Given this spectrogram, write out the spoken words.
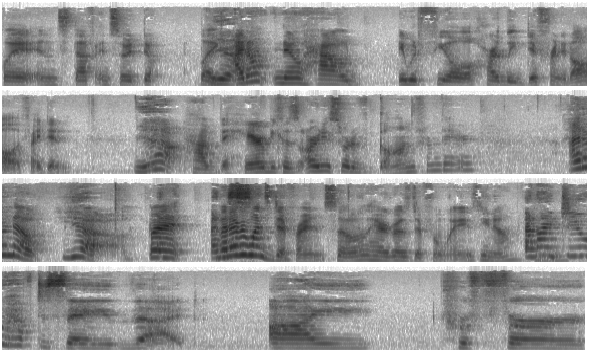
clit and stuff. And so it don't, like Yeah. I don't know how it would feel hardly different at all if I didn't yeah, have the hair because it's already sort of gone from there. I don't know, yeah. but and but s- everyone's different, so hair goes different ways, you know. And I do have to say that I prefer,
